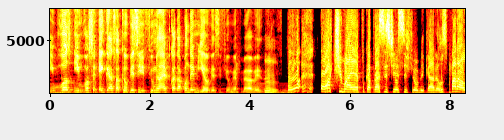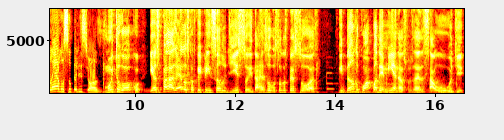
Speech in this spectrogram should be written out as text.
e, vo e você. É engraçado que eu vi esse filme na época da pandemia. Eu vi esse filme a primeira vez, né? Uhum. Boa, ótima época para assistir esse filme, cara. Os paralelos são deliciosos. Muito louco. E os paralelos que eu fiquei pensando disso e da resolução das pessoas lidando com a pandemia, né? Os profissionais da saúde,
